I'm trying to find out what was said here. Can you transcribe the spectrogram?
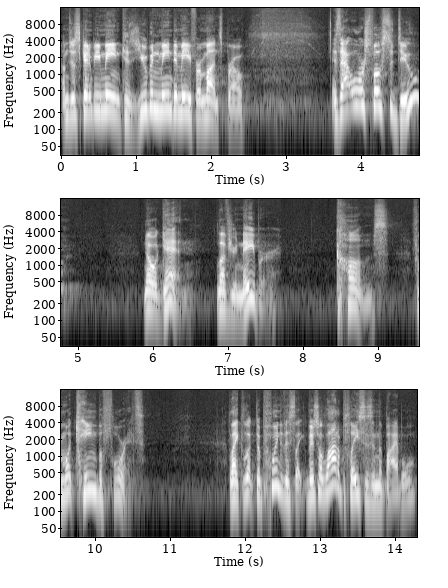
I'm just gonna be mean because you've been mean to me for months, bro. Is that what we're supposed to do? No, again, love your neighbor comes from what came before it. Like, look, the point of this, like, there's a lot of places in the Bible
